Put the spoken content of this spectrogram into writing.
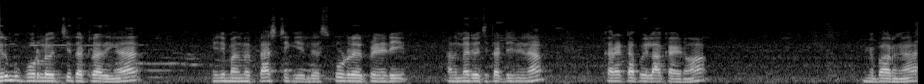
இரும்பு பொருளை வச்சு தட்டுறாதீங்க. மீடியமாக அந்த மாதிரி பிளாஸ்டிக் இந்த ஸ்க்ரூ ட்ரைவர் பின்னாடி அந்த மாதிரி வச்சு தட்டினீங்கன்னா கரெக்டாக போய் லாக் ஆகிடும் இங்கே பாருங்கள்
